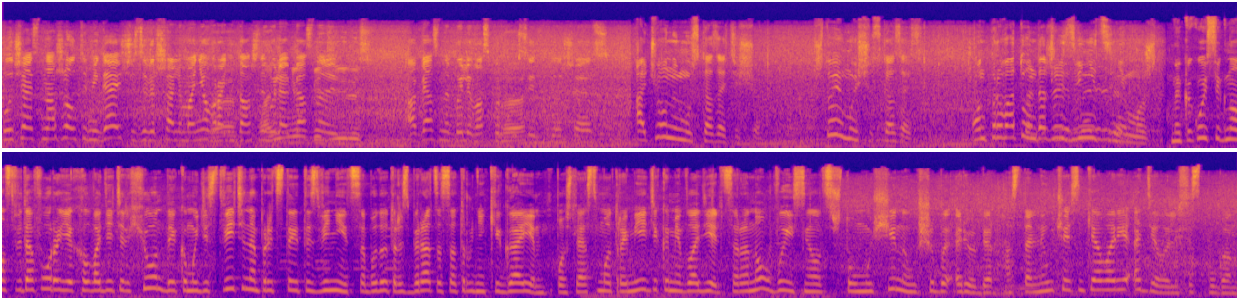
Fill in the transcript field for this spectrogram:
Получается, на желтый мигающий завершали маневр, да. они должны они были обязаны, обязаны были вас пропустить, да. получается. А что он ему сказать еще? Что ему еще сказать? Он правоту, он даже извиниться не может. На какой сигнал светофора ехал водитель Хёнды и кому действительно предстоит извиниться, будут разбираться сотрудники ГАИ. После осмотра медиками владельца Рено выяснилось, что у мужчины ушибы ребер. Остальные участники аварии отделались испугом.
